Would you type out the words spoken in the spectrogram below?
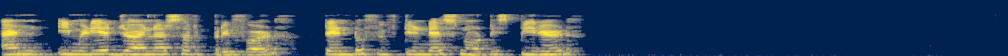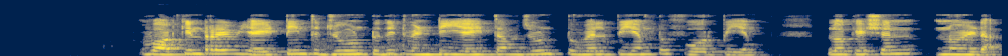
And immediate joiners are preferred. 10 to 15 days notice period. Walk-in drive 18th June to the 28th of June 12 pm to 4 pm location Noida.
